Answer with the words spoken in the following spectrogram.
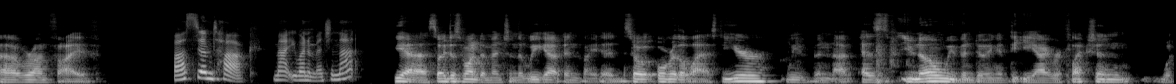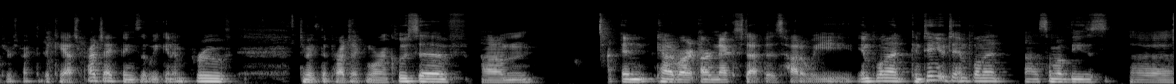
Uh, we're on five. FOSDEM Talk. Matt, you want to mention that? Yeah, so I just wanted to mention that we got invited. So over the last year, we've been, uh, as you know, we've been doing a DEI reflection with respect to the CHAOSS Project, things that we can improve to make the project more inclusive. Um, and kind of our, our next step is how do we implement, continue to implement uh, some of these uh,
